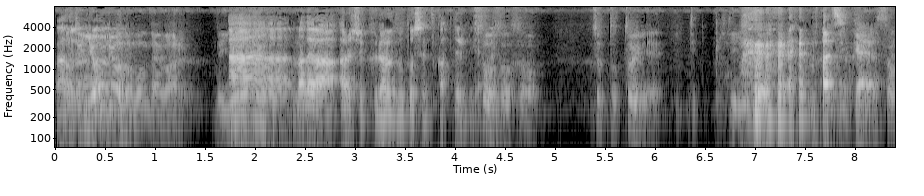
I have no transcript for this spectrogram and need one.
ああと容量の問題もある。で容量ああまあだからある種クラウドとして使ってるみたいなそうそうそう。ちょっとトイレ行ってきていい？マジかよ。そう。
